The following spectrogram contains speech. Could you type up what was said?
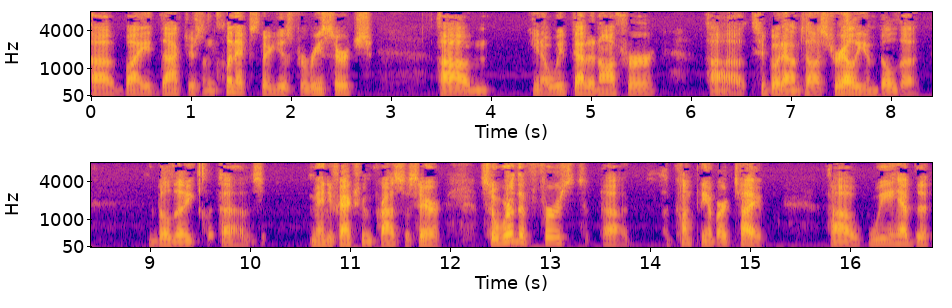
uh, by doctors and clinics. They're used for research. Um, you know, we've got an offer uh, to go down to Australia and build a build a uh, manufacturing process there. So we're the first uh, company of our type. Uh, we have the,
